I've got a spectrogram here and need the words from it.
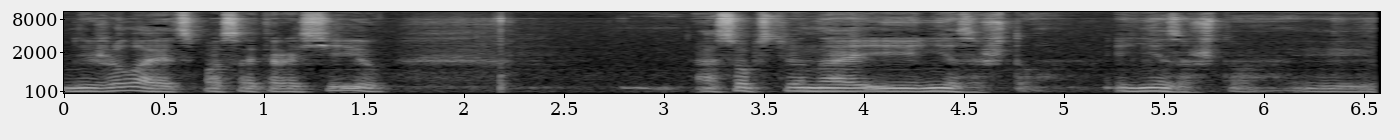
не желает спасать Россию, а, собственно, и не за что. И не за что. И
